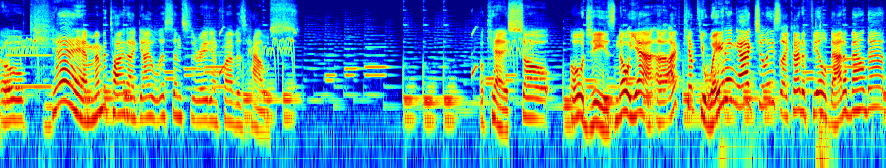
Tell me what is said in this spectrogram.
Okay, I remember talking to that guy who listens to the radio in front of his house. Okay, so... Oh, geez. No, yeah, uh, I've kept you waiting, actually, so I kind of feel bad about that.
